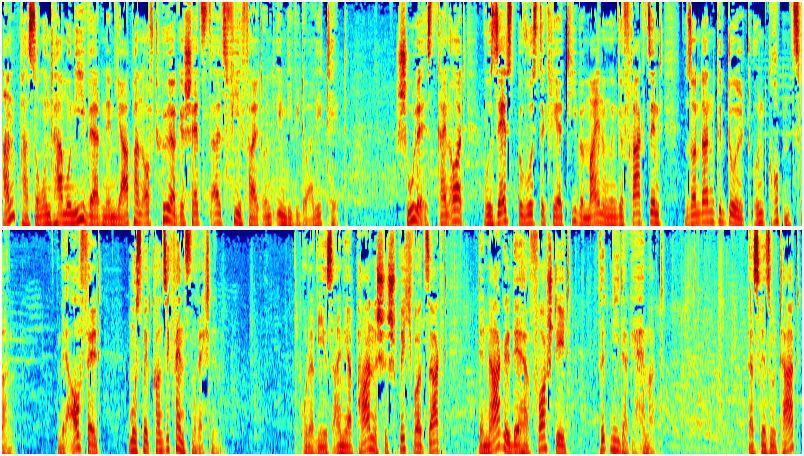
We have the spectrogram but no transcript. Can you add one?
Anpassung und Harmonie werden in Japan oft höher geschätzt als Vielfalt und Individualität. Schule ist kein Ort, wo selbstbewusste kreative Meinungen gefragt sind, sondern Geduld und Gruppenzwang. Wer auffällt, muss mit Konsequenzen rechnen. Oder wie es ein japanisches Sprichwort sagt, der Nagel, der hervorsteht, wird niedergehämmert. Das Resultat?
